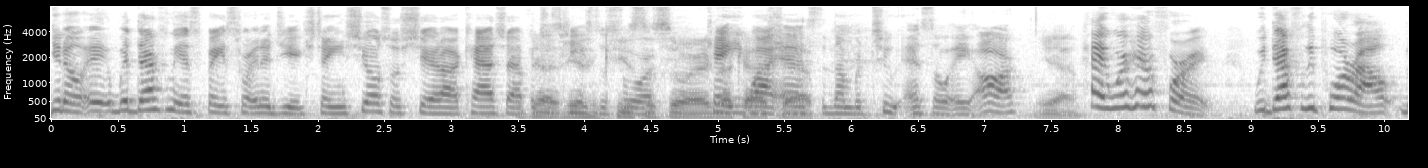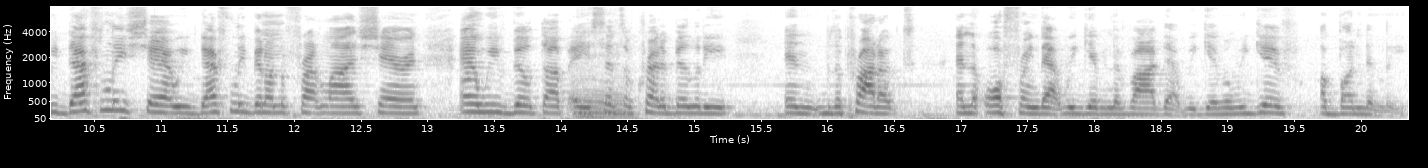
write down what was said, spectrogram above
You know, it, we're definitely a space for energy exchange. She also shared our Cash App, which is Keys to Keys Soar, Soar, our K E Y Cash App. S, the number two S O A R Yeah. hey, we're here for it. We definitely pour out. We definitely share. We've definitely been on the front lines sharing, and we've built up a sense Mm. of credibility in the product and the offering that we give and the vibe that we give, and we give abundantly.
